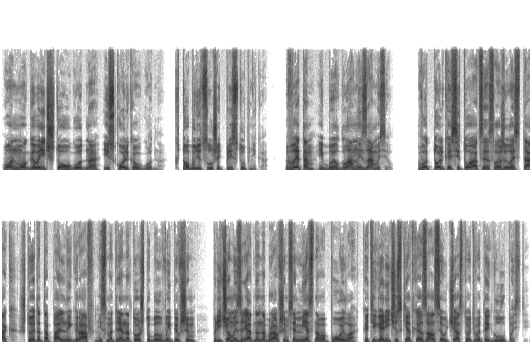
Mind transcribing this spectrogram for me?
он мог говорить что угодно и сколько угодно. Кто будет слушать преступника? В этом и был главный замысел. Вот только ситуация сложилась так, что этот опальный граф, несмотря на то, что был выпившим, причем изрядно набравшимся местного пойла, категорически отказался участвовать в этой глупости.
